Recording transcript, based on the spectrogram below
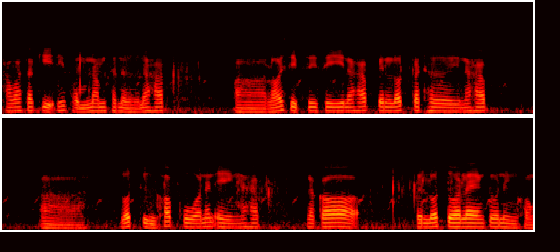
คาวาซากิที่ผมนำเสนอนะครับร้อยสิบซีซีนะครับเป็นรถกระเทยนะครับ รถกึ่งครอบครัวนั่นเองนะครับ แล้วก็เป็นรถตัวแรงตัวหนึ่งของ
